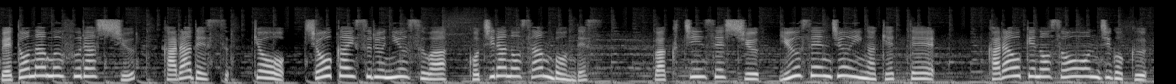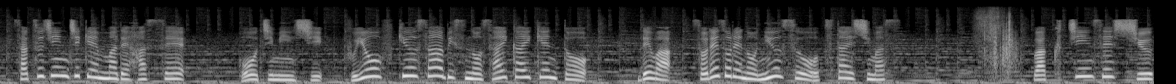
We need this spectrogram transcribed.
ベトナムフラッシュからです。今日、紹介するニュースは、こちらの3本です。ワクチン接種、優先順位が決定。カラオケの騒音地獄、殺人事件まで発生。ホーチミン市、不要不急サービスの再開検討。では、それぞれのニュースをお伝えします。ワクチン接種、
